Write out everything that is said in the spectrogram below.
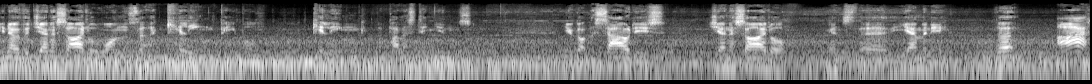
You know, the genocidal ones that are killing people, killing the Palestinians. You've got the Saudis, genocidal against the, the Yemeni. That our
